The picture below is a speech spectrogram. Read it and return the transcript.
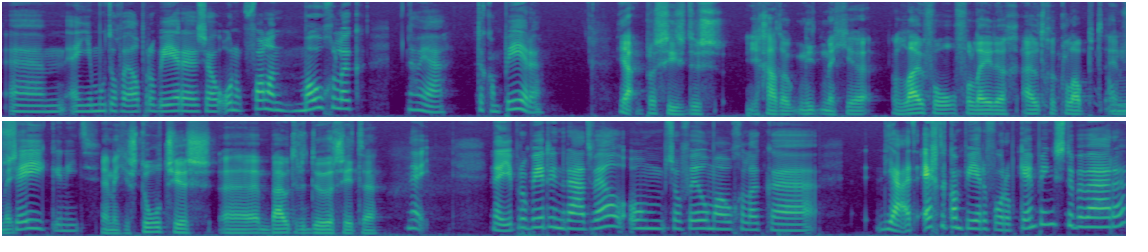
Ehm, en je moet toch wel proberen zo onopvallend mogelijk, nou ja, te kamperen. Ja, precies. Dus je gaat ook niet met je luifel volledig uitgeklapt Oh, en, met, zeker niet. en met je stoeltjes eh, buiten de deur zitten. Nee. nee, je probeert inderdaad wel om zoveel mogelijk eh, ja, het echte kamperen voor op campings te bewaren.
